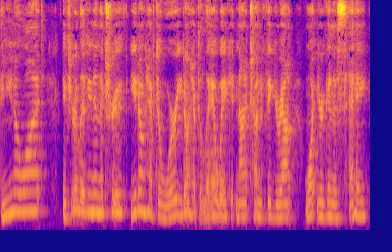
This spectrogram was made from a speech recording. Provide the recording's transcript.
And you know what? If you're living in the truth, you don't have to worry. You don't have to lay awake at night trying to figure out what you're going to say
